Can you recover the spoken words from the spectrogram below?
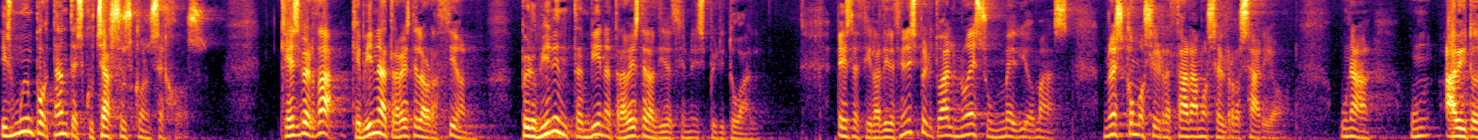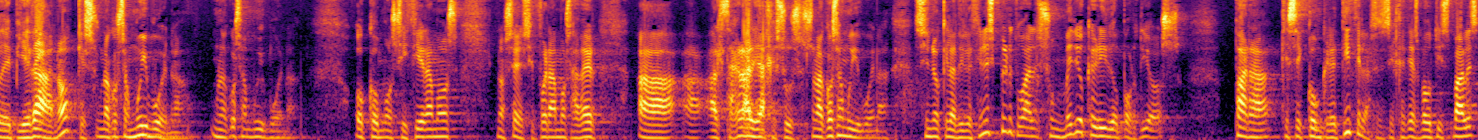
es muy importante escuchar sus consejos, que es verdad, que vienen a través de la oración, pero vienen también a través de la dirección espiritual. Es decir, la dirección espiritual no es un medio más, no es como si rezáramos el rosario, un hábito de piedad, ¿no? que es una cosa muy buena, una cosa muy buena. O como si hiciéramos, no sé, si fuéramos a ver al Sagrario a Jesús, es una cosa muy buena, sino que la dirección espiritual es un medio querido por Dios para que se concreticen las exigencias bautismales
